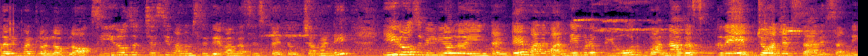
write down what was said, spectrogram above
మాధవి పట్ల బ్లాగ్స్ ఈ రోజు వచ్చేసి మనం శ్రీ దేవాంగ సిస్టర్ అయితే వచ్చామండి. ఈ రోజు వీడియోలో ఏంటంటే మనం అన్ని కూడా pure Banaras crepe georgette sarees అండి.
